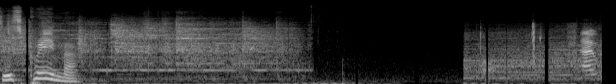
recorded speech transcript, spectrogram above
C'est Scream. Ah oui.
